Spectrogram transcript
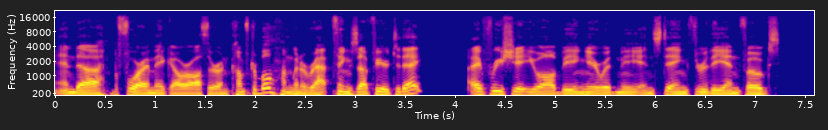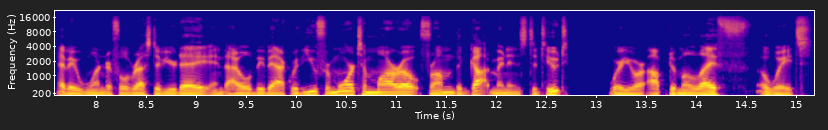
And uh, before I make our author uncomfortable, I'm going to wrap things up here today. I appreciate you all being here with me and staying through the end, folks. Have a wonderful rest of your day, and I will be back with you for more tomorrow from the Gottman Institute, where your optimal life awaits.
